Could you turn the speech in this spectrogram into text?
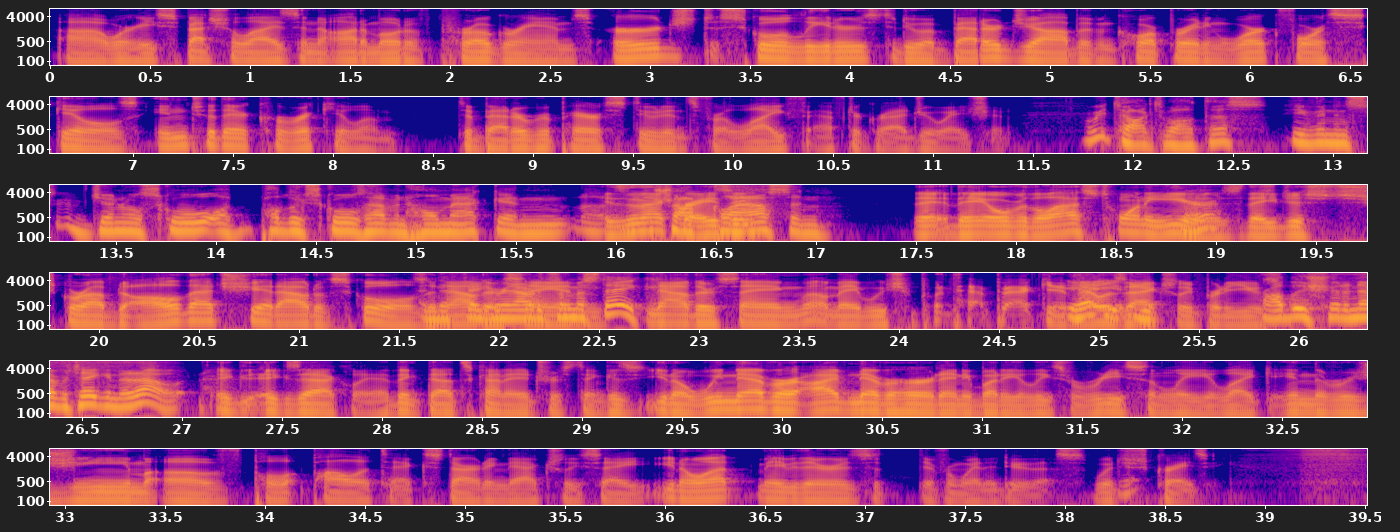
uh, where he specialized in automotive programs, urged school leaders to do a better job of incorporating workforce skills into their curriculum to better prepare students for life after graduation. We talked about this, even in general school, uh, public schools having home ec and uh, Isn't that shop crazy? class, and They, they over the last 20 Yeah. years, they just scrubbed all that shit out of schools, And and, they're now they're out it's a saying mistake. now they're saying, well, maybe we should put that back in. Yeah, that was you- actually pretty useful. probably should have never taken it out. Ex- Exactly. I think that's kind of interesting because you know we never, I've never heard anybody, at least recently, like in the regime of pol- politics, starting to actually say, you know what, maybe there is a different way to do this, which is crazy.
